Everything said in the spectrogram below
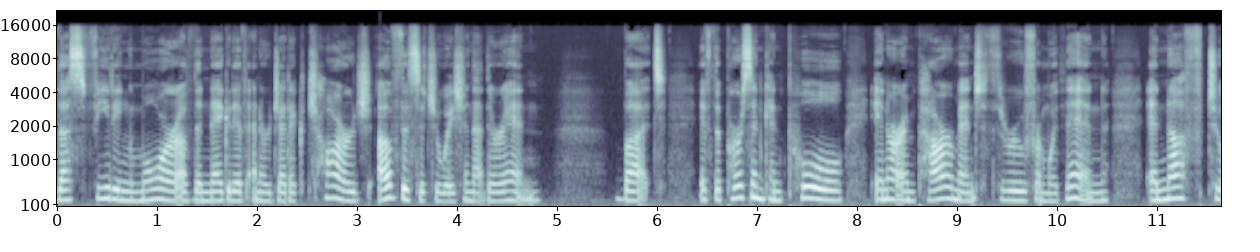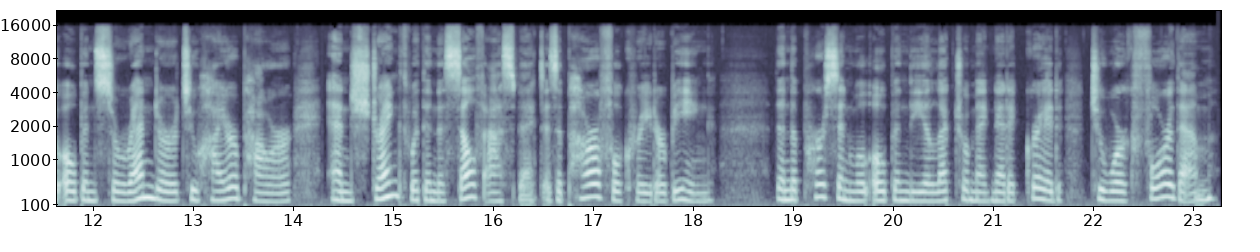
thus feeding more of the negative energetic charge of the situation that they're in. But if the person can pull inner empowerment through from within, enough to open surrender to higher power and strength within the self aspect as a powerful creator being, then the person will open the electromagnetic grid to work for them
